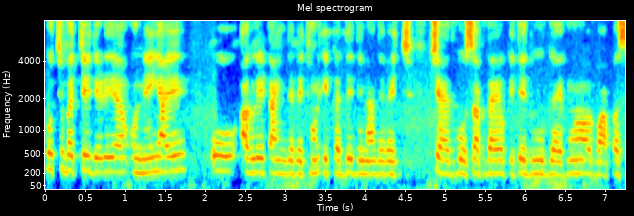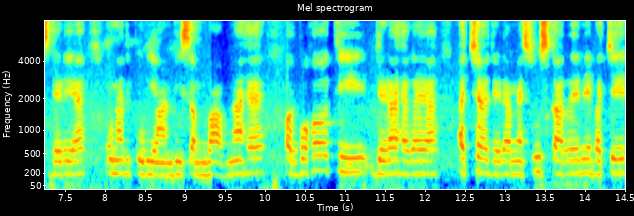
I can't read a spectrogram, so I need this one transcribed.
ਕੁਝ ਬੱਚੇ ਜਿਹੜੇ ਆ ਉਹ ਨਹੀਂ ਆਏ। ਉਹ ਅਗਲੇ ਟਾਈਮ ਦੇ ਵਿੱਚ, ਹੁਣ ਇੱਕ ਅੱਧੇ ਦਿਨਾਂ ਦੇ ਵਿੱਚ ਸ਼ਾਇਦ ਹੋ ਸਕਦਾ ਹੈ ਉਹ ਕਿਤੇ ਦੂਰ ਗਏ ਹੋਣ ਔਰ ਵਾਪਸ ਜਿਹੜੇ ਆ, ਉਹਨਾਂ ਦੀ ਪੂਰੀ ਆਉਣ ਦੀ ਸੰਭਾਵਨਾ ਹੈ ਔਰ ਬਹੁਤ ਹੀ ਜਿਹੜਾ ਹੈਗਾ ਆ ਅੱਛਾ ਜਿਹੜਾ ਮਹਿਸੂਸ ਕਰ ਰਹੇ ਨੇ ਬੱਚੇ,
